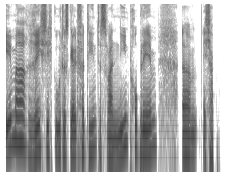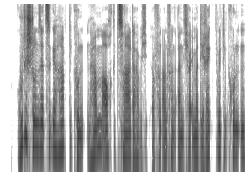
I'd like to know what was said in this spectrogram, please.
immer richtig gutes Geld verdient. Das war nie ein Problem. Ähm, ich habe gute Stundensätze gehabt. Die Kunden haben auch gezahlt. Da habe ich von Anfang an, ich war immer direkt mit den Kunden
